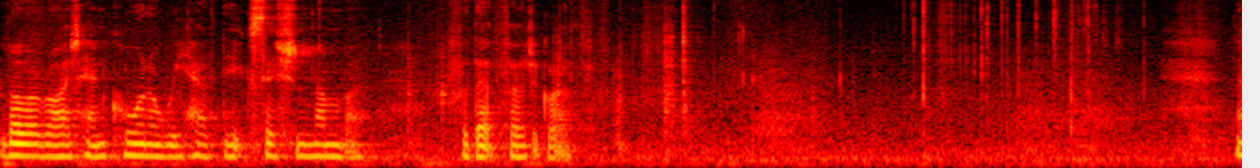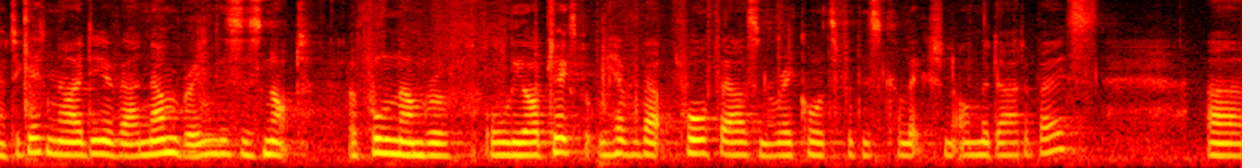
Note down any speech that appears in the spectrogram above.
lower right hand corner, we have the accession number for that photograph. Now, to get an idea of our numbering, this is not a full number of all the objects, but we have about 4,000 records for this collection on the database, uh,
